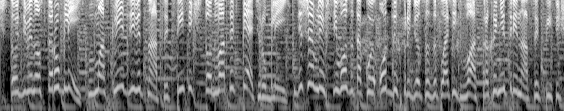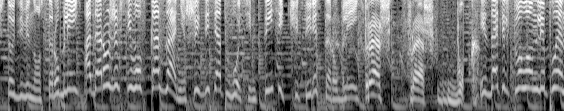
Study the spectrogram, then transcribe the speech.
190 рублей. В Москве 19 125 рублей. Дешевле всего за такой отдых придется заплатить в Астрахани 13 190 рублей, а дороже всего в Казани 68 400 рублей. Trash, fresh, book. Издательство Lonely Planet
